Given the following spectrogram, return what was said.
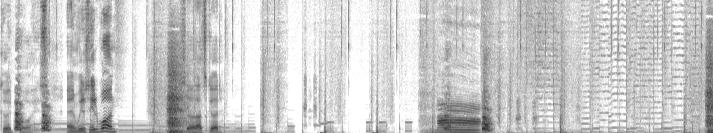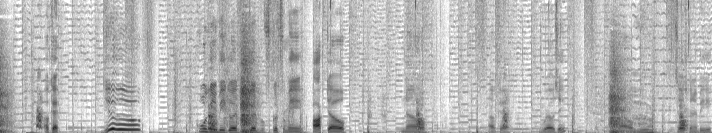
Good boys. And we just needed one. So that's good. Okay. You. Who's gonna be good? Good, good for me. Octo. No. Okay. Rosie. No. So it's gonna be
